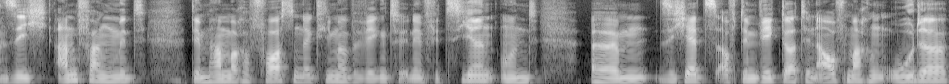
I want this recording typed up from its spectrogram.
sich anfangen mit dem Hambacher Forst und der Klimabewegung zu identifizieren und ähm, sich jetzt auf dem Weg dorthin aufmachen oder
